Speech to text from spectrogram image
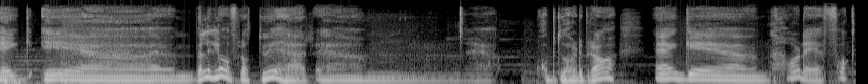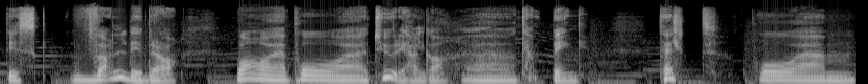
Jeg er eh, veldig glad for at du er her. Eh, jeg håper du har det bra. Jeg har det faktisk veldig bra. Var på tur i helga. Camping. Telt på um,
